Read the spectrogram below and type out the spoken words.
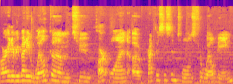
All right, everybody, welcome to part one of Practices and Tools for Well-Being.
